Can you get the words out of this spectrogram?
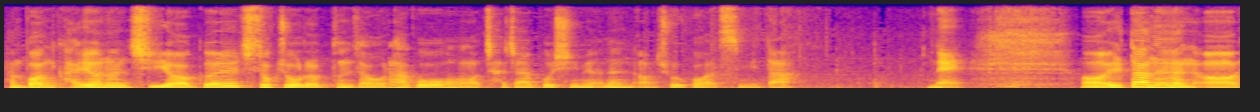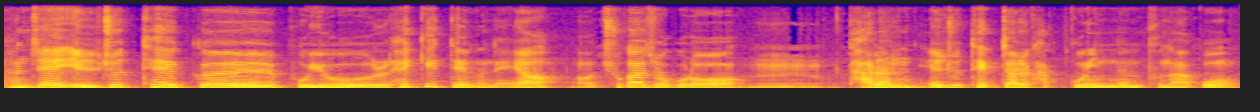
한번 관련은 지역을 지속적으로 분석을 하고 어, 찾아보시면은 어, 좋을 것 같습니다. 네. 어, 일단은 어, 현재 1주택을 보유했기 때문에요. 어, 추가적으로 음, 다른 1주택자를 갖고 있는 분하고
